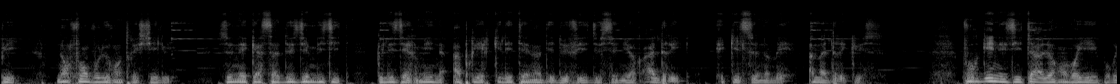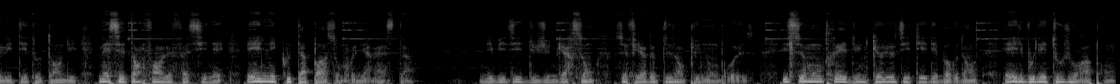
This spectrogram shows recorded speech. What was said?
Puis, l'enfant voulut rentrer chez lui. Ce n'est qu'à sa deuxième visite que les Hermines apprirent qu'il était l'un des deux fils du seigneur Aldric et qu'il se nommait Amaldricus. Fourguine hésita à le renvoyer pour éviter tout ennui, mais cet enfant le fascinait et il n'écouta pas son premier instinct. Les visites du jeune garçon se firent de plus en plus nombreuses. Il se montrait d'une curiosité débordante et il voulait toujours apprendre.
